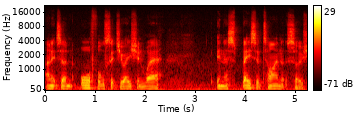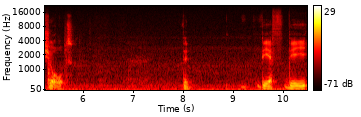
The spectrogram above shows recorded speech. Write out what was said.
And it's an awful situation where, in a space of time that's so short, the the the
